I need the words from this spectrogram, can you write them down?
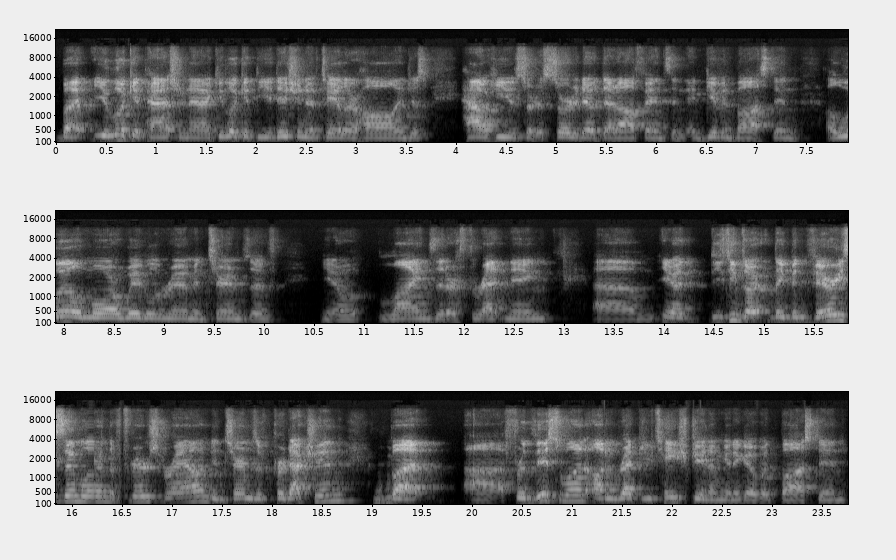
But you look at Pastrnak, you look at the addition of Taylor Hall and just how he has sort of sorted out that offense and, and given Boston a little more wiggle room in terms of, you know, lines that are threatening. Um, you know, these teams are, they've been very similar in the first round in terms of production, mm-hmm. but uh, for this one on reputation, I'm going to go with Boston,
